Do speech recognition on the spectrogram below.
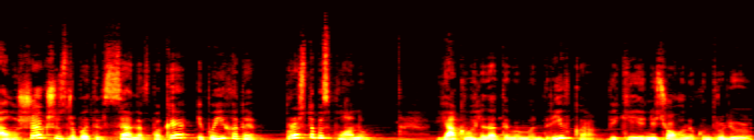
А лише якщо зробити все навпаки і поїхати просто без плану. Як виглядатиме мандрівка, в якій я нічого не контролюю?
